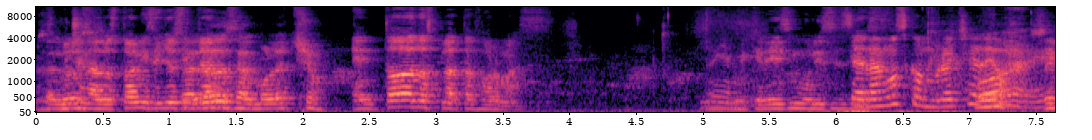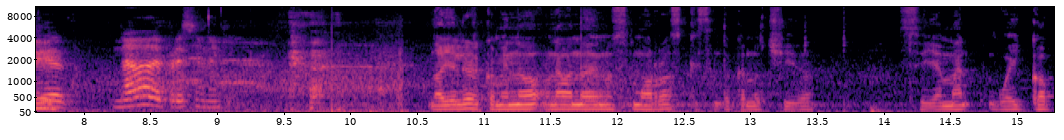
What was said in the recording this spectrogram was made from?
Y Saludos. escuchen a los Tonys, ellos Saludos al molecho. en todas las plataformas. Muy bien. Mi queridísimo Ulises. Cerramos con broche de Oh, oro. ¿eh? sí. Nada de presión aquí. No, yo les recomiendo una banda de unos morros que están tocando chido. Se llaman Wake Up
